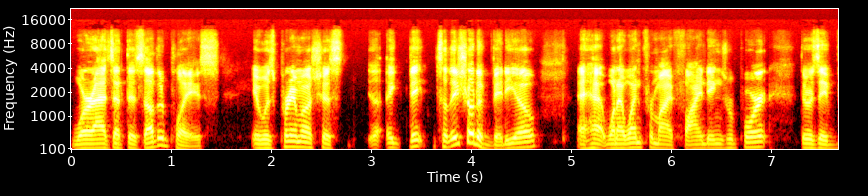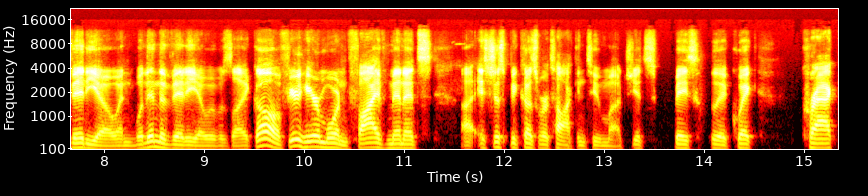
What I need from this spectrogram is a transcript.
Whereas at this other place it was pretty much just uh, like they, so they showed a video had, when i went for my findings report there was a video. And within the video it was like oh if you're here more than five minutes uh, it's just because we're talking too much. It's basically a quick crack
